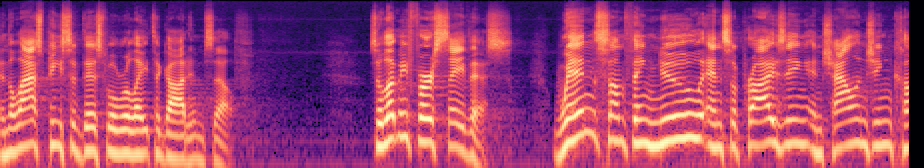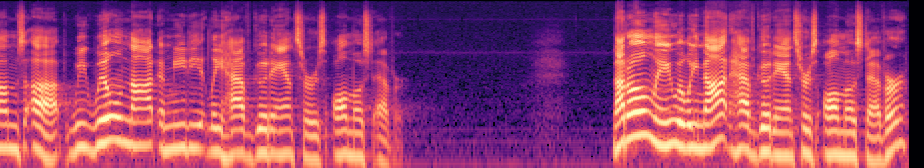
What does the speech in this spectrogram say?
And the last piece of this will relate to God Himself. So let me first say this. When something new and surprising and challenging comes up, we will not immediately have good answers almost ever. Not only will we not have good answers almost ever,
